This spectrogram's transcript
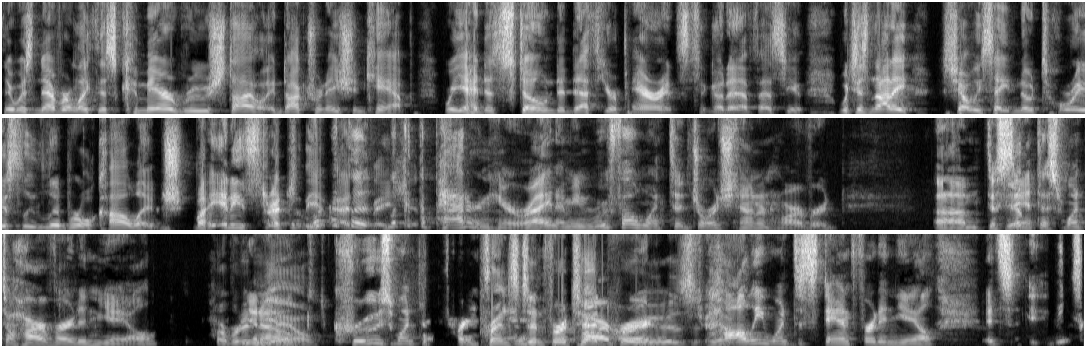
There was never like this Khmer Rouge style indoctrination camp where you had to stone to death your parents to go to FSU, which is not a, shall we say, notoriously liberal college by any stretch of the look, at the, imagination. look at the pattern here, right? I mean, Rufo went to Georgetown and Harvard. Um, DeSantis went to Harvard and Yale. Harvard You and know, Yale. Cruz went to Princeton, Princeton for Ted Harvard. Cruz. Yep. Hawley went to Stanford and Yale. It's these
